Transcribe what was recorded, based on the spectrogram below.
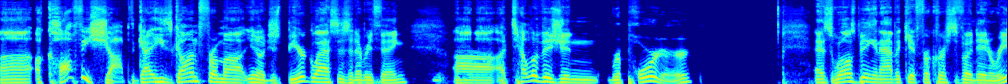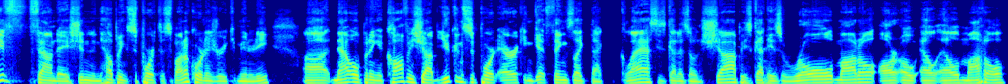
uh, a coffee shop. The guy he's gone from uh, you know just beer glasses and everything, uh, a television reporter, as well as being an advocate for Christopher and Dana Reeve Foundation and helping support the spinal cord injury community. Uh, now opening a coffee shop, you can support Eric and get things like that glass. He's got his own shop. He's got his role model, R O L L model,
